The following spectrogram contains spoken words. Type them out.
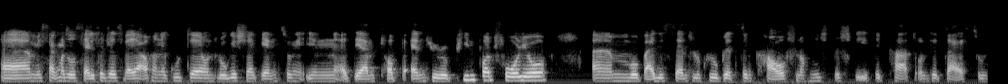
ähm, ich sage mal so, Selfridges wäre ja auch eine gute und logische Ergänzung in äh, deren Top-End-European-Portfolio, ähm, wobei die Central Group jetzt den Kauf noch nicht bestätigt hat und Details zum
